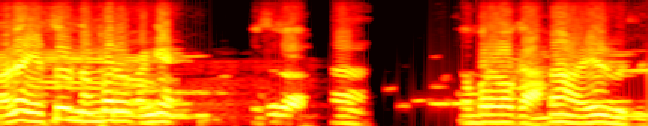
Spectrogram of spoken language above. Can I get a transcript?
ಅಣ್ಣ ಹೆಸರು ನಂಬರ್ ಹಂಗೆ. ಹೆಸರು? ಹಾ. ನಂಬರ್ ಹೇಳಕ? ಹಾ ಹೇಳ್ಬಿಡ್ರಿ.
